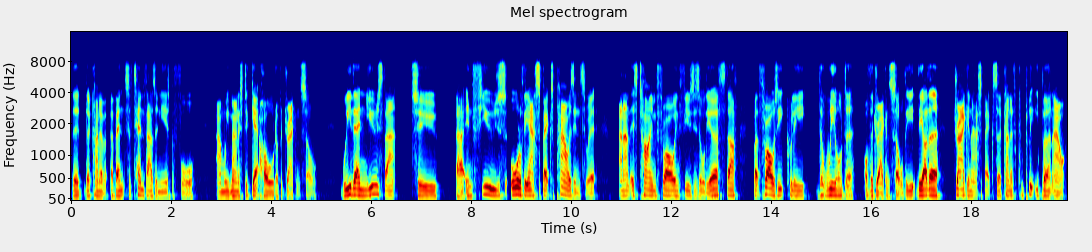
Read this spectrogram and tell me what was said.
the the kind of events of ten thousand years before, and we manage to get hold of a dragon soul. We then use that to uh, infuse all of the aspects powers into it, and at this time, Thrall infuses all the Earth stuff, but Thrall's equally the wielder of the dragon soul. The the other dragon aspects are kind of completely burnt out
